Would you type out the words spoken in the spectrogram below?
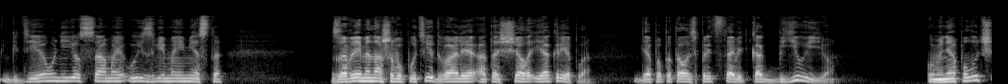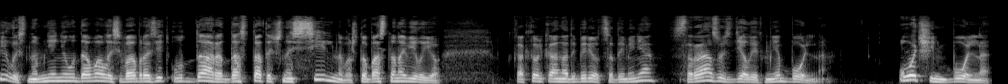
Где у нее самое уязвимое место? За время нашего пути Двалия отощала и окрепла. Я попыталась представить, как бью ее. У меня получилось, но мне не удавалось вообразить удара достаточно сильного, чтобы остановил ее. Как только она доберется до меня, сразу сделает мне больно. Очень больно.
